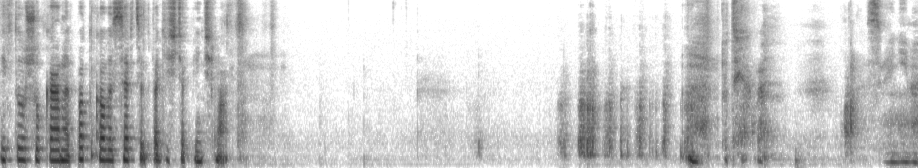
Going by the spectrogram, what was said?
I tu szukamy podkowy serce 25 lat. Ach, Tutaj chyba zmienimy.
